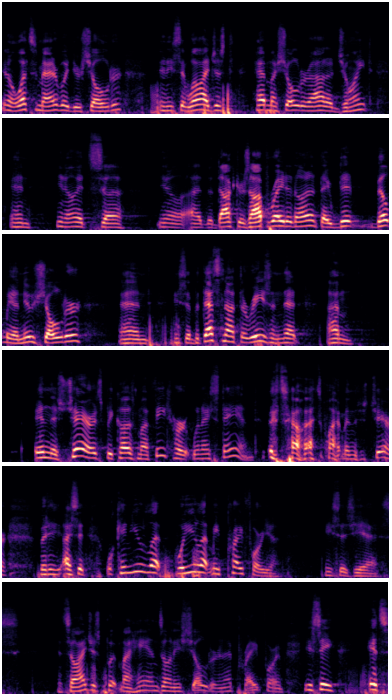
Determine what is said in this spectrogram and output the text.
"You know, what's the matter with your shoulder?" And he said, "Well, I just had my shoulder out of joint, and you know, it's uh, you know, uh, the doctors operated on it. They did built me a new shoulder, and he said, but that's not the reason that I'm in this chair. It's because my feet hurt when I stand. That's how. That's why I'm in this chair. But he, I said, well, can you let? Will you let me pray for you? He says, yes. And so I just put my hands on his shoulder and I prayed for him. You see, it's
